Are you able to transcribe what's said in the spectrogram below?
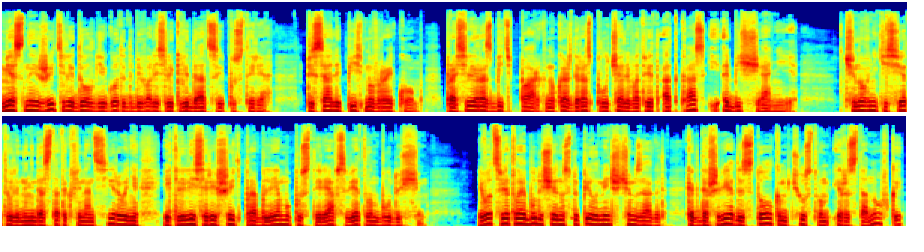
Местные жители долгие годы добивались ликвидации пустыря — писали письма в райком, просили разбить парк, но каждый раз получали в ответ отказ и обещание. Чиновники сетовали на недостаток финансирования и клялись решить проблему пустыря в светлом будущем. И вот светлое будущее наступило меньше, чем за год, когда шведы с толком, чувством и расстановкой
